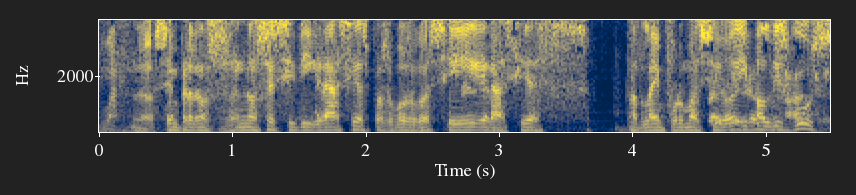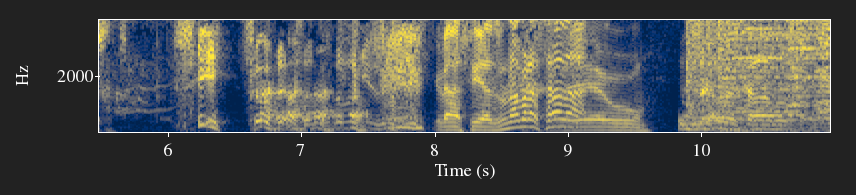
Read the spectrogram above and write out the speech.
bueno, no, sempre no, no sé si dir gràcies, però suposo que sí. Gràcies per la informació Gràcies i pel disgust. Sí, sobretot el disgust. Gràcies. Una abraçada. adeu. Una abraçada.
